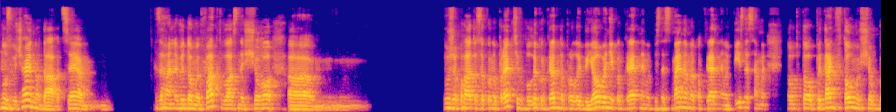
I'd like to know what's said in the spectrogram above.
Ну, звичайно, да, це загальновідомий факт, власне, що ем, Дуже багато законопроєктів були конкретно пролобійовані конкретними бізнесменами, конкретними бізнесами. Тобто, питань в тому, щоб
